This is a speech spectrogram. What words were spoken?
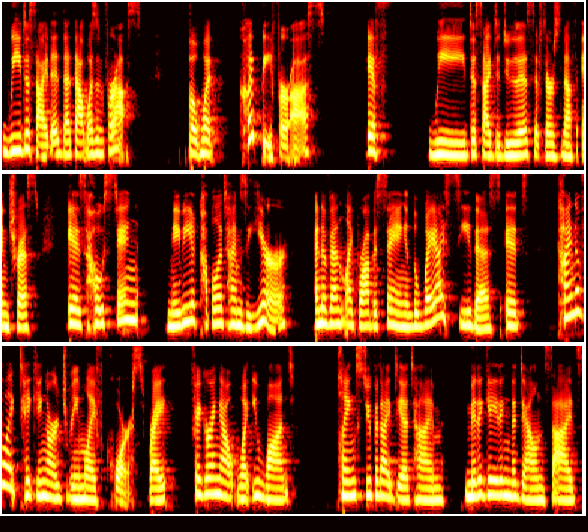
we decided that that wasn't for us. But what could be for us if we decide to do this, if there's enough interest, is hosting maybe a couple of times a year an event like Rob is saying. And the way I see this, it's kind of like taking our dream life course, right? Figuring out what you want, playing stupid idea time, mitigating the downsides,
